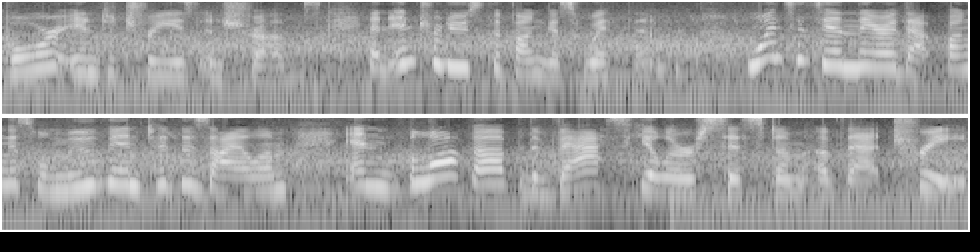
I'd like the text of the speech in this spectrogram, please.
bore into trees and shrubs and introduce the fungus with them. Once it's in there, that fungus will move into the xylem and block up the vascular system of that tree,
